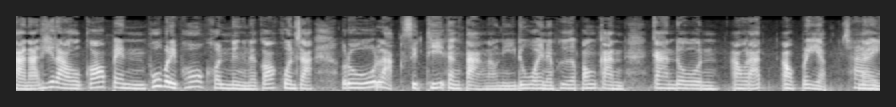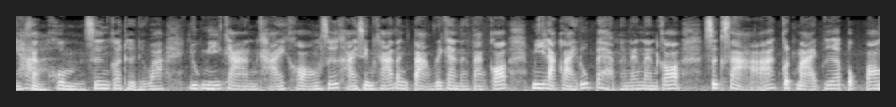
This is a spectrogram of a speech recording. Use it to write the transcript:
ฐานะที่เราก็เป็นผู้บริโภคคนหนึ่งนะก็ควรจะรู้หลักสิทธิต่างๆ เหล่านี้ด้วยนะเพื่อป้องกันการโดนเอารัดเอาเปรียบใช่ในค่ะสังคม ซึ่งก็ถือได้ว่ายุคนี้การขายของซื้อขายสินค้าต่างๆ บริการต่างๆ ก็มีหลากหลายรูปแบบดังนั้น ก็ศึกษากฎหมายเพื่อปกป้อง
